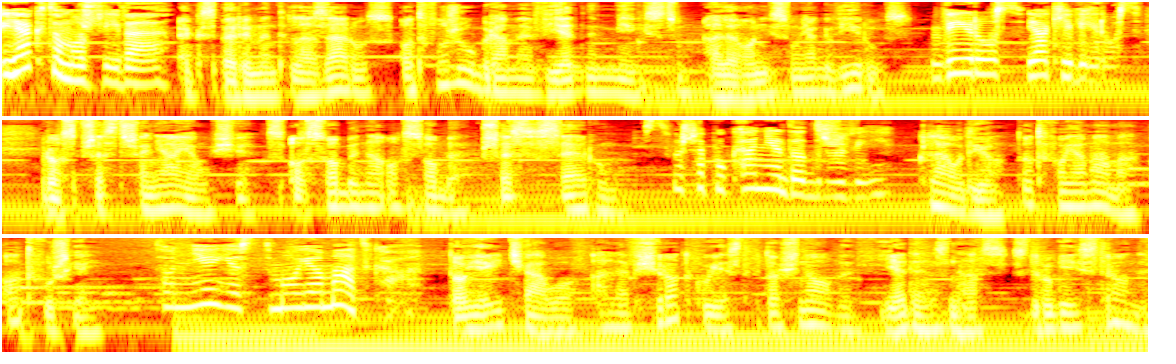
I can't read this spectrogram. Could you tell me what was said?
Jak to możliwe? Eksperyment Lazarus otworzył bramę w jednym miejscu, ale oni są jak wirus. Wirus? Jaki wirus? Rozprzestrzeniają się z osoby na osobę przez serum. Słyszę pukanie do drzwi. Klaudio, to twoja mama. Otwórz jej. To nie jest moja matka. To jej ciało, ale w środku jest ktoś nowy. Jeden z nas, z drugiej strony.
